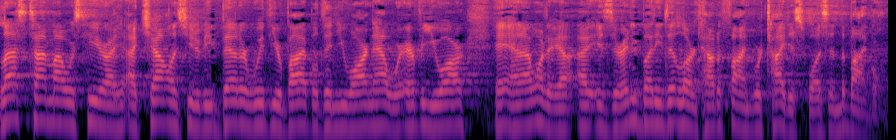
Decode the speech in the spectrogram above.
Last time I was here, I, I, challenged you to be better with your Bible than you are now, wherever you are. And I wonder, uh, is there anybody that learned how to find where Titus was in the Bible?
